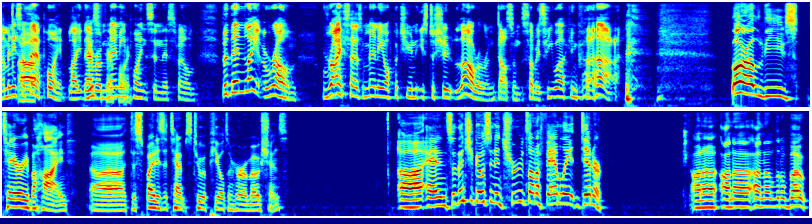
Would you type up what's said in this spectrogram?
I mean, it's a fair point. Like, there Uh, are many point. points in this film. But then later on, Reiss has many opportunities to shoot Lara and doesn't, so is he working for her? Laura leaves Terry behind, uh, despite his attempts to appeal to her emotions. Uh, and so then she goes and intrudes on a family at dinner, on a on a on a little boat,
